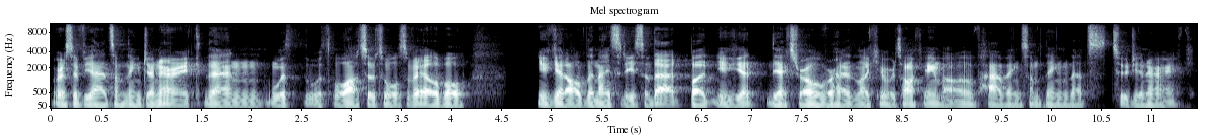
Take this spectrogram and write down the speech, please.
Whereas if you had something generic, then with with lots of tools available, you get all the niceties of that, but you get the extra overhead, like you were talking about, of having something that's too generic.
